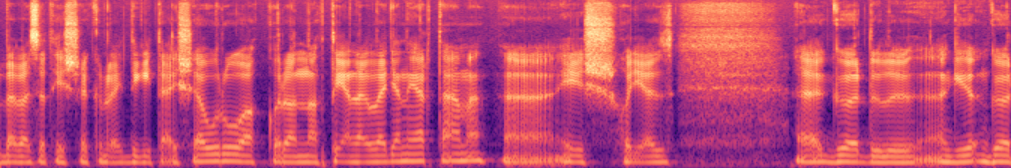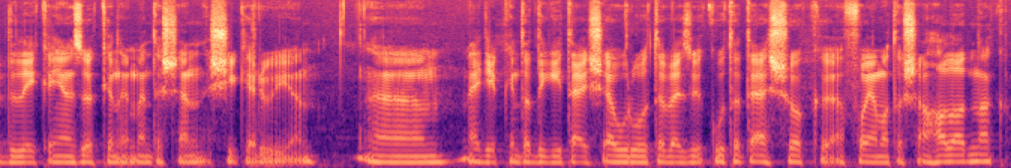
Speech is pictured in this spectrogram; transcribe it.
bevezetésre kerül egy digitális euró, akkor annak tényleg legyen értelme, és hogy ez gördülő, gördülékenyen, zöggenőmentesen sikerüljön. Egyébként a digitális eurót övező kutatások folyamatosan haladnak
